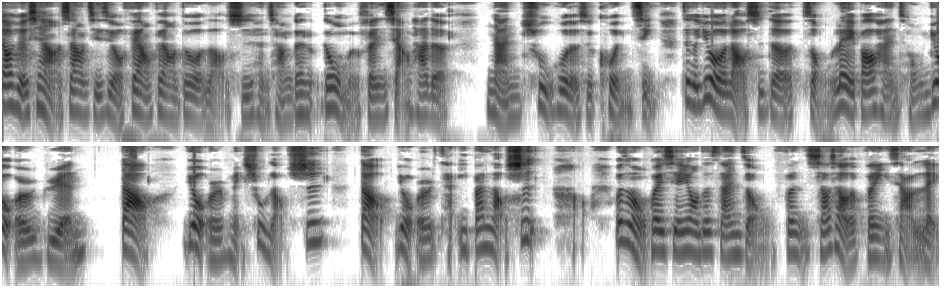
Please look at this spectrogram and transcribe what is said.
教学现场上，其实有非常非常多的老师，很常跟跟我们分享他的难处或者是困境。这个幼儿老师的种类包含从幼儿园到幼儿美术老师到幼儿才艺班老师。好，为什么我会先用这三种分小小的分一下类？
